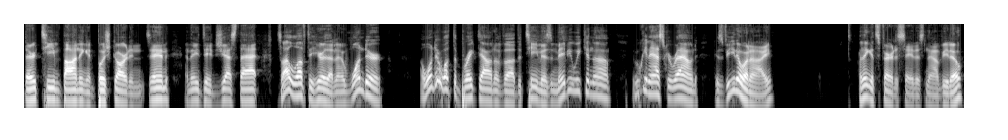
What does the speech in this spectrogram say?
their team bonding at Busch Gardens in, and they did just that. So I love to hear that, and I wonder, I wonder what the breakdown of uh, the team is, and maybe we can, uh, we can ask around because Vito and I, I think it's fair to say this now, Vito,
